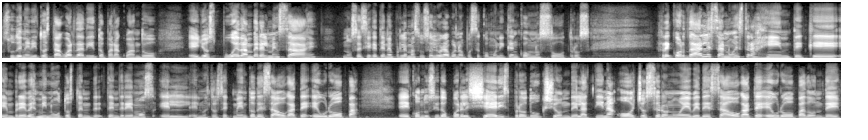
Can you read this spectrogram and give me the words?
su dinerito está guardadito para cuando ellos puedan ver el mensaje. No sé si es que tienen problemas su celular, bueno, pues se comuniquen con nosotros. Recordarles a nuestra gente que en breves minutos tendremos el, nuestro segmento Desahógate Europa, eh, conducido por el Sheris Production de Latina 809, Desahógate Europa, donde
